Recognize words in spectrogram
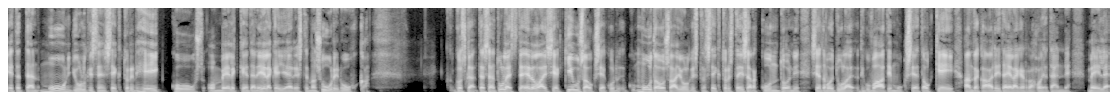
että tämän muun julkisen sektorin heikkous on melkein tämän eläkejärjestelmän suurin uhka koska tässä tulee sitten erilaisia kiusauksia, kun muuta osaa julkista sektorista ei saada kuntoon, niin sieltä voi tulla niin kuin vaatimuksia, että okei, antakaa niitä eläkerahoja tänne meille,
